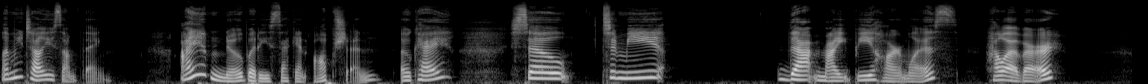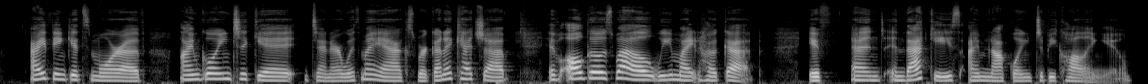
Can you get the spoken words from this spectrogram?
Let me tell you something. I am nobody's second option, okay? So to me, that might be harmless. However, I think it's more of I'm going to get dinner with my ex. We're going to catch up. If all goes well, we might hook up. If and in that case, I'm not going to be calling you.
